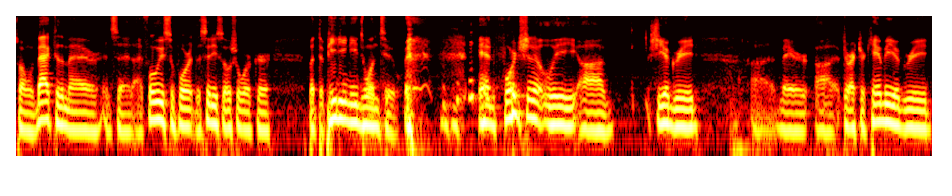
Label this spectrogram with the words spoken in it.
So I went back to the mayor and said, I fully support the city social worker, but the PD needs one too. and fortunately, um, she agreed. Uh, Mayor uh, Director Cambi agreed.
